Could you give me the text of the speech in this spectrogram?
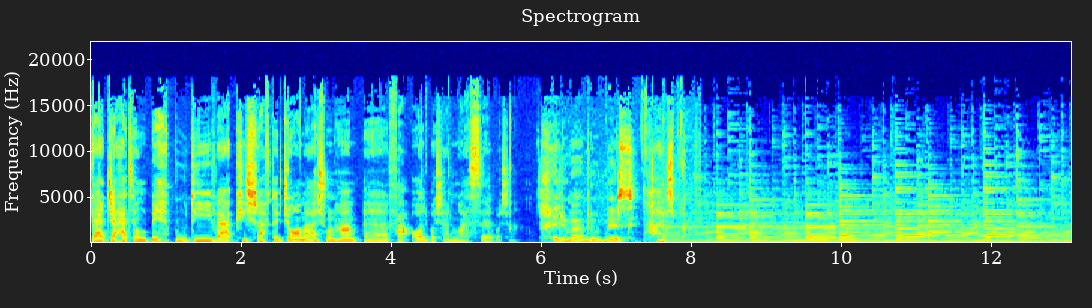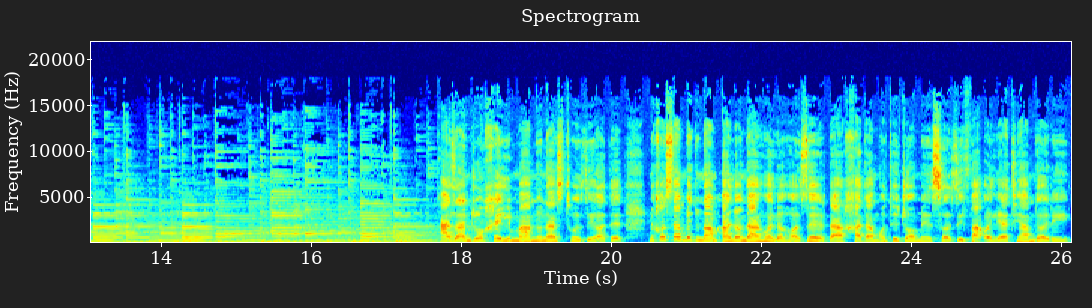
در جهت اون بهبودی و پیشرفت جامعهشون هم فعال باشن موثر باشن. خیلی ممنون مرسی. خواهش می‌کنم. ازم جون خیلی ممنون از توضیحاتت می‌خواستم بدونم الان در حال حاضر در خدمات جامعه سازی فعالیتی هم داری؟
